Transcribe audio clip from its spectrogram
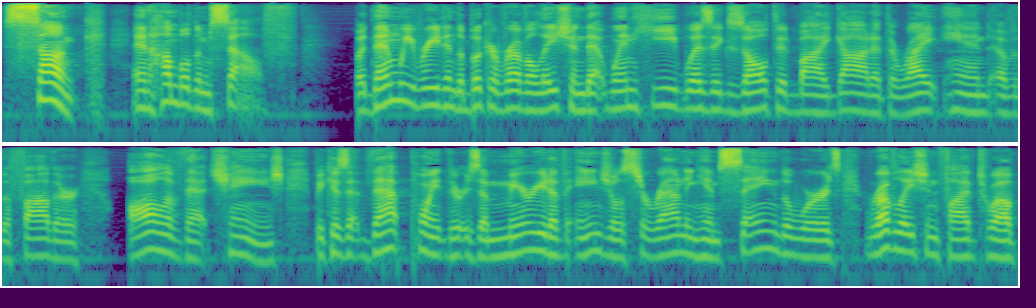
sunk and humbled himself. But then we read in the book of Revelation that when he was exalted by God at the right hand of the Father, all of that changed because at that point there is a myriad of angels surrounding him saying the words revelation 5:12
